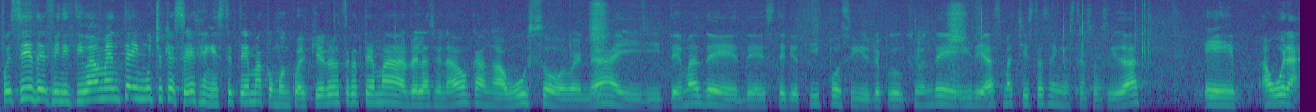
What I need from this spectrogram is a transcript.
Pues sí, definitivamente hay mucho que hacer en este tema, como en cualquier otro tema relacionado con abuso, ¿verdad? Y, temas de, estereotipos y reproducción de ideas machistas en nuestra sociedad. Eh, ahora,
